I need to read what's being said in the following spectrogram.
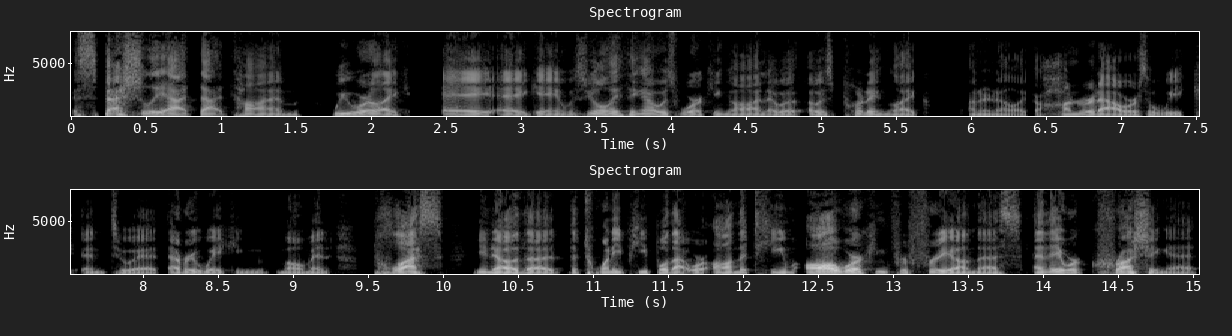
especially at that time, we were like a a game. It was the only thing I was working on. I wa- I was putting like I don't know, like a hundred hours a week into it, every waking moment. Plus, you know, the the 20 people that were on the team, all working for free on this, and they were crushing it.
